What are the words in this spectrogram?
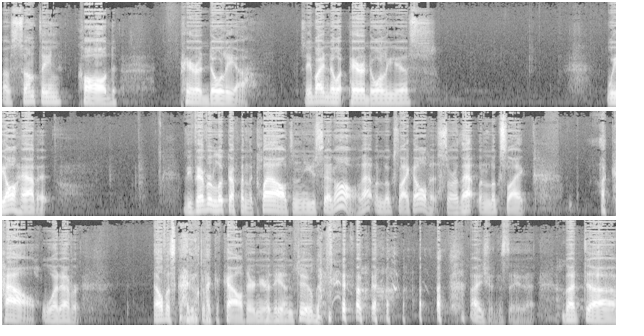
of something called pareidolia. Does anybody know what pareidolia is? We all have it. If you've ever looked up in the clouds and you said, oh, that one looks like Elvis, or that one looks like a cow, whatever. Elvis guy looked like a cow there near the end too, but I shouldn't say that. But uh,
